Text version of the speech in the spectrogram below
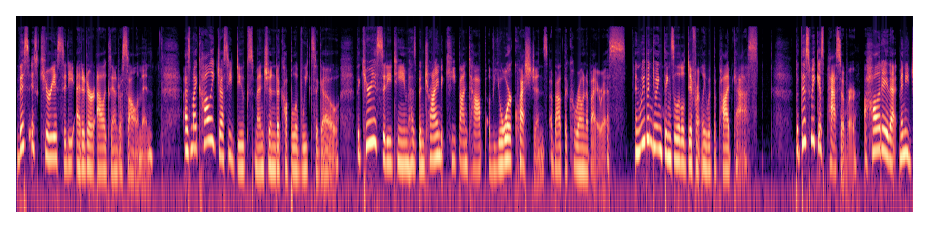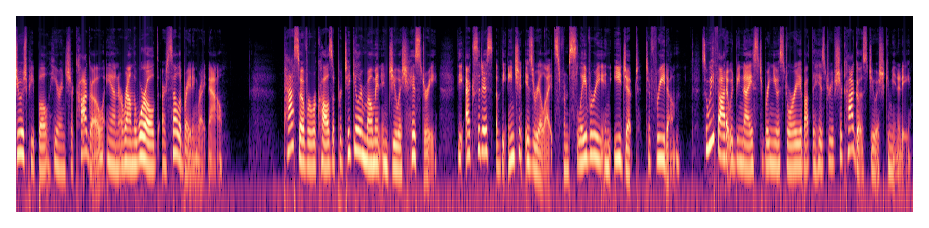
This is Curious City editor Alexandra Solomon. As my colleague Jesse Dukes mentioned a couple of weeks ago, the Curious City team has been trying to keep on top of your questions about the coronavirus. And we've been doing things a little differently with the podcast. But this week is Passover, a holiday that many Jewish people here in Chicago and around the world are celebrating right now. Passover recalls a particular moment in Jewish history the exodus of the ancient Israelites from slavery in Egypt to freedom. So we thought it would be nice to bring you a story about the history of Chicago's Jewish community.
